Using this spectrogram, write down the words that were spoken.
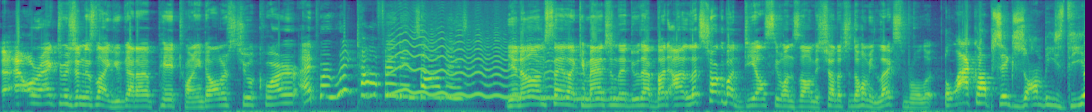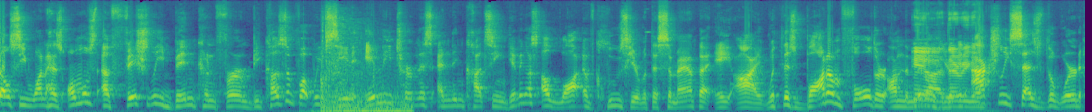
uh, or Activision is like, you gotta pay $20 to acquire Edward Richtofen in Zombies. You know what I'm saying? Like, imagine they do that. But uh, let's talk about DLC 1 Zombies. Shout out to the homie Lex Roll it. Black Ops 6 Zombies DLC 1 has almost officially been confirmed because of what we've seen in the Terminus ending cutscene, giving us a lot of clues here with the Samantha AI. With this bottom folder on the middle yeah, here, it go. actually says the word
